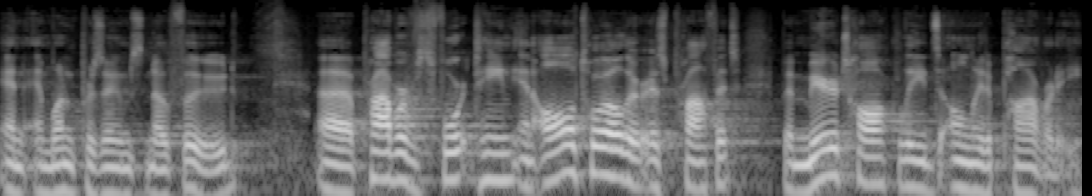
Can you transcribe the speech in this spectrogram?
and, and one presumes no food. Uh, Proverbs 14, in all toil there is profit, but mere talk leads only to poverty.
